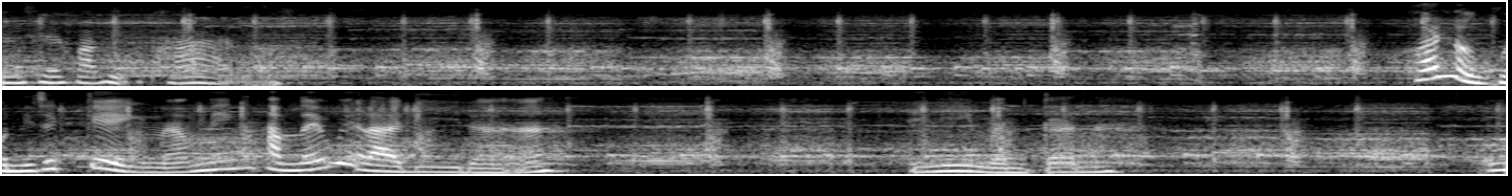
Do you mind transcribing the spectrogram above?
มันใช้ความผิดพลาดเหรอ คราะเหมือนคนนี้จะเก่งนะ ไม่งั้นทำได้เวลาดีนะไอ้นี่เหมือนกันนะโอ้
